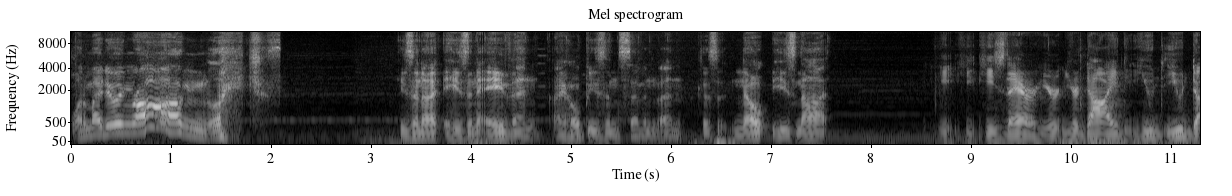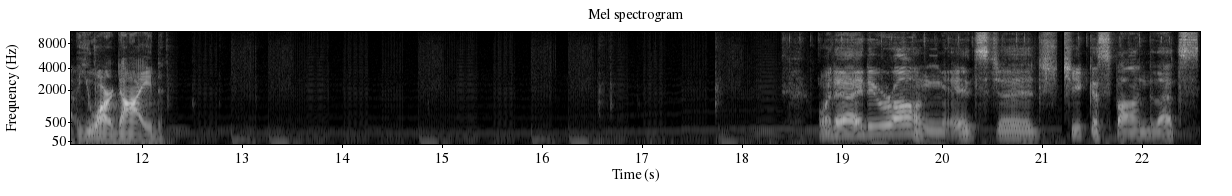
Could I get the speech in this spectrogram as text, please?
What am I doing wrong? Like, just... He's in a he's in A vent. I hope he's in seven vent. Cause nope, he's not. He, he he's there. You're you're died. You you you are died. What did I do wrong? It's just Chica spawned. That's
